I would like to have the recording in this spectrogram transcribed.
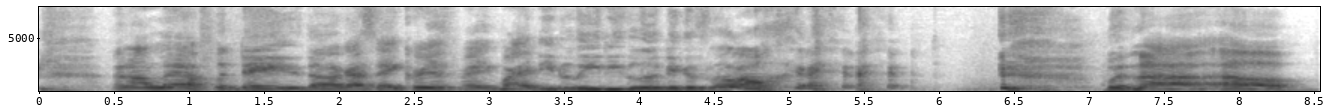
and I laughed for days, dog. I say, Chris, man, you might need to leave these little niggas alone. But um,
